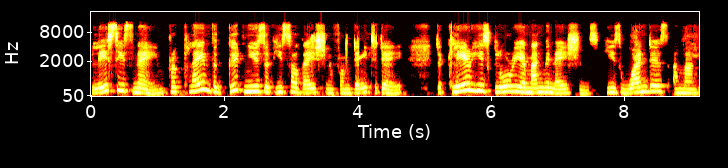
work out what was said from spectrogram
bless his name, proclaim the good news of his salvation from day to day. Declare his glory among the nations, his wonders among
